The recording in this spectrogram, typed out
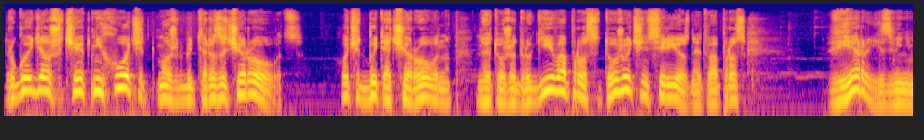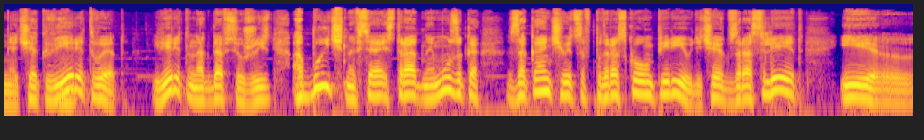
Другое дело, что человек не хочет, может быть, разочаровываться. Хочет быть очарованным. Но это уже другие вопросы, тоже очень серьезные. Это вопрос веры, извини меня. Человек верит в это. Верит иногда всю жизнь. Обычно вся эстрадная музыка заканчивается в подростковом периоде. Человек взрослеет и э,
